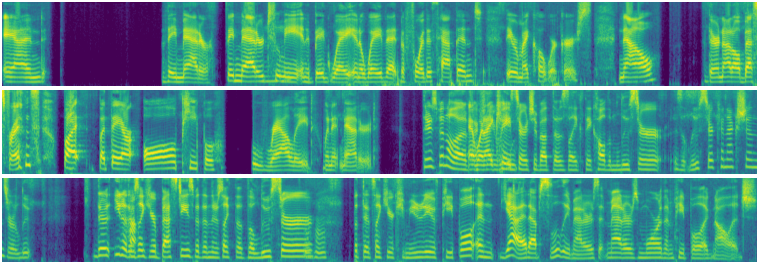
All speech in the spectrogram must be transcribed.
And they matter. They matter to mm-hmm. me in a big way, in a way that before this happened, they were my coworkers. Now, they're not all best friends, but but they are all people who rallied when it mattered. There's been a lot of and when I came, research about those, like they call them looser. Is it looser connections or loop? there? You know, there's like your besties, but then there's like the the looser, mm-hmm. but that's like your community of people. And yeah, it absolutely matters. It matters more than people acknowledge.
